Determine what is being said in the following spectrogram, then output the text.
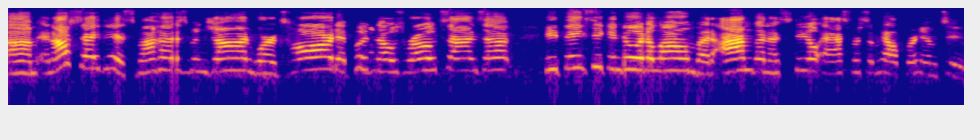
Um, and I'll say this: my husband John works hard at putting those road signs up. He thinks he can do it alone, but I'm gonna still ask for some help for him too.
